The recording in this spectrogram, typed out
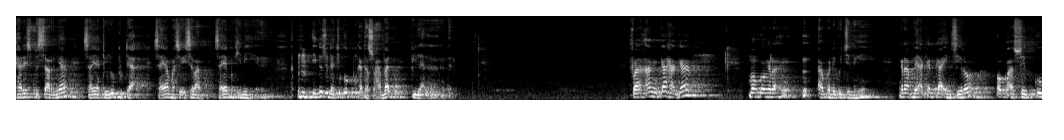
garis besarnya saya dulu budak, saya masuk Islam, saya begini. Itu sudah cukup kata sahabat Bilal. Fa'angkahaka mongko apa niku jenenge ngerabeaken ka ing sira apa asidku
